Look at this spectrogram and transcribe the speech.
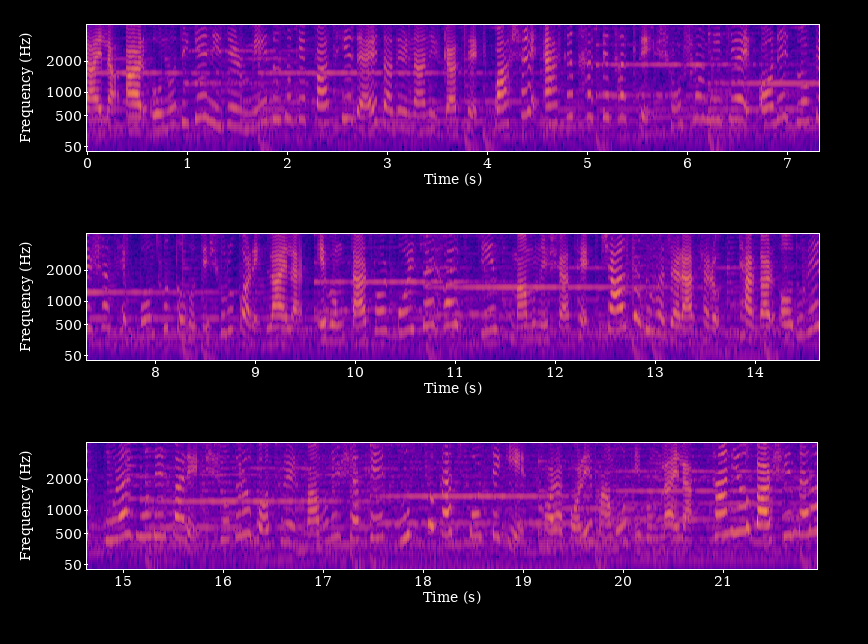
লায়লা আর অন্যদিকে নিজের মেয়ে দুটোকে পাঠিয়ে দেয় তাদের নানির কাছে। বাসায় একা থাকতে থাকতে সোশ্যাল মিডিয়ায় অনেক লোকের সাথে বন্ধুত্ব হতে শুরু করে লায়লার এবং তারপর পরিচয় হয় প্রিন্স মামুনের সাথে। সালটা দু হাজার আঠারো। ঢাকার অদূরে তুরাগ নদীর পারে সতেরো বছরের মামুনের সাথে দুষ্টু কাজ করতে গিয়ে ধরা পড়ে মামুন এবং লায়লা। স্থানীয় বাসিন্দারা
